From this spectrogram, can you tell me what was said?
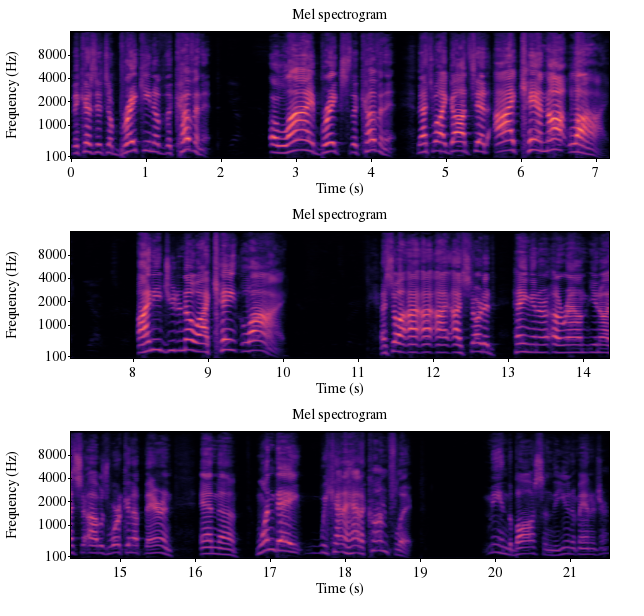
because it's a breaking of the covenant. A lie breaks the covenant. That's why God said, I cannot lie. I need you to know I can't lie. And so I, I, I started hanging around, you know, I, I was working up there, and, and uh, one day we kind of had a conflict, me and the boss and the unit manager.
